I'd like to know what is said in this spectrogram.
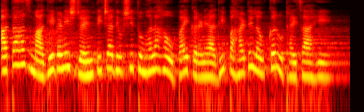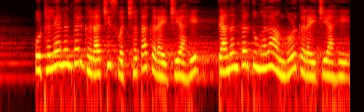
आता आज माघे गणेश जयंतीच्या दिवशी तुम्हाला हा उपाय करण्याआधी पहाटे लवकर उठायचा आहे. उठल्यानंतर घराची स्वच्छता करायची आहे त्यानंतर तुम्हाला आंघोळ करायची आहे.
